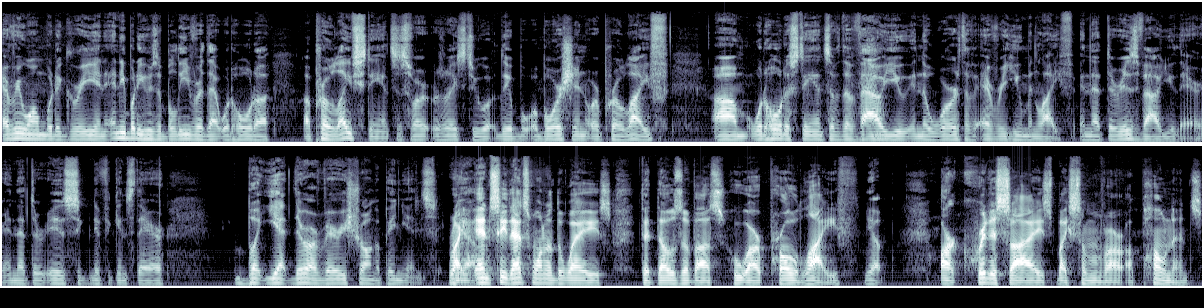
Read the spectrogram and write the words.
everyone would agree, and anybody who's a believer that would hold a, a pro life stance as far as relates to the ab- abortion or pro life. Um, would hold a stance of the value and the worth of every human life, and that there is value there, and that there is significance there, but yet there are very strong opinions. Right. Yeah. And see, that's one of the ways that those of us who are pro life Yep. Are criticized by some of our opponents.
